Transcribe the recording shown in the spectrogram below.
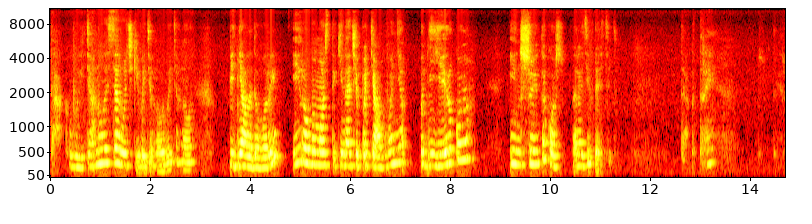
Так, витягнулися, ручки витягнули, витягнули, підняли догори і робимо ось такі, наче потягування однією рукою, іншою також разів 10. Так, три, чотири.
